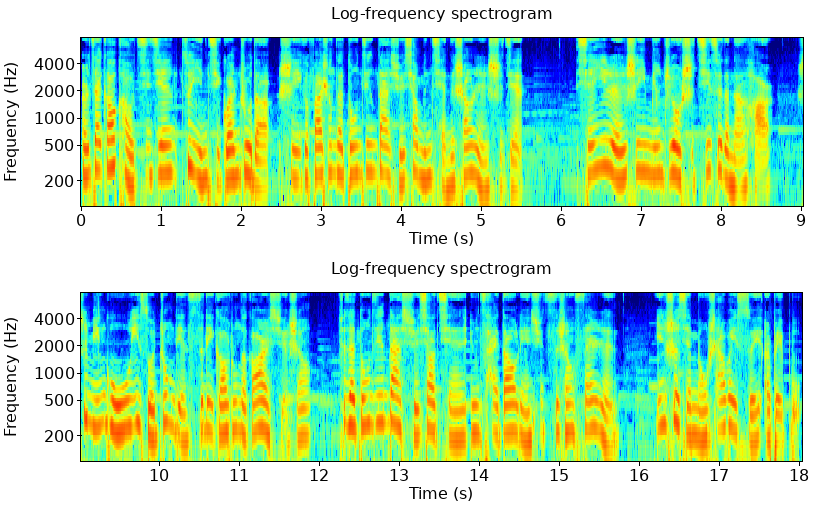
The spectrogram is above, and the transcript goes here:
而在高考期间，最引起关注的是一个发生在东京大学校门前的伤人事件。嫌疑人是一名只有十七岁的男孩，是名古屋一所重点私立高中的高二学生。却在东京大学校前用菜刀连续刺伤三人，因涉嫌谋杀未遂而被捕。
